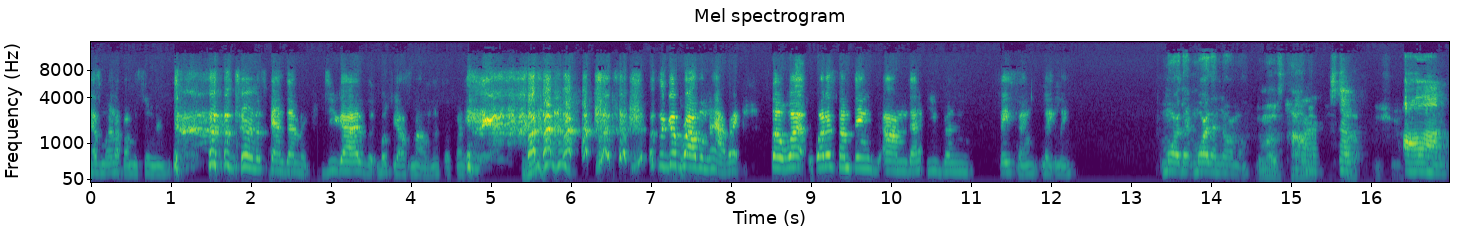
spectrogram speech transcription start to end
has went up, I'm assuming, during this pandemic. Do you guys, both of y'all smiling, that's so funny. That's a good problem to have, right? So what what are some things um, that you've been facing lately? More than more than normal. The most common. so I'll um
